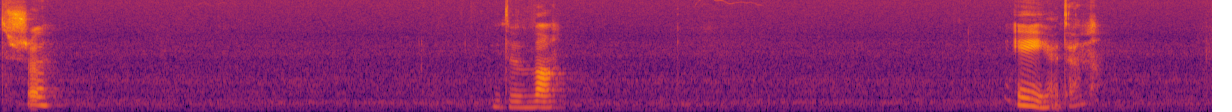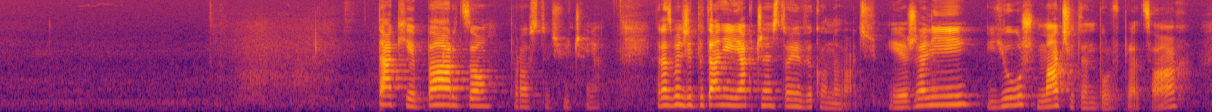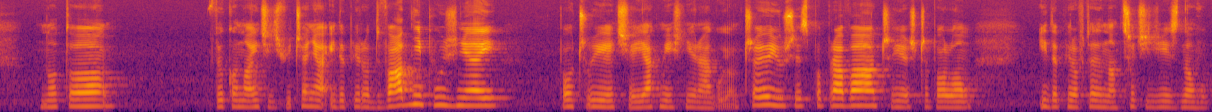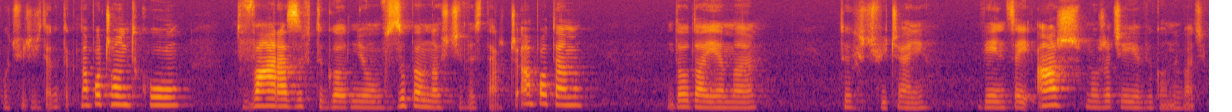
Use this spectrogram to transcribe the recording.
Trzy. Dwa. I jeden. Takie bardzo proste ćwiczenia. Teraz będzie pytanie, jak często je wykonywać. Jeżeli już macie ten ból w plecach, no to wykonajcie ćwiczenia i dopiero dwa dni później poczujecie, jak mięśnie reagują. Czy już jest poprawa, czy jeszcze bolą i dopiero wtedy na trzeci dzień znowu poćwiczyć. Tak, tak na początku dwa razy w tygodniu w zupełności wystarczy, a potem dodajemy tych ćwiczeń więcej, aż możecie je wykonywać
